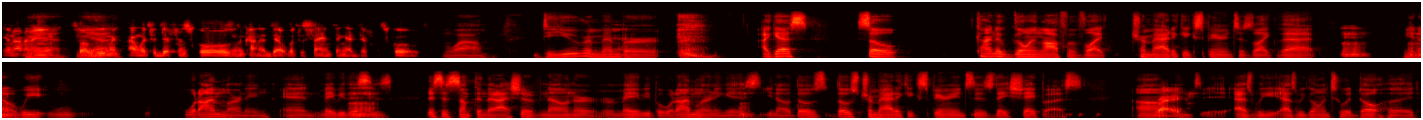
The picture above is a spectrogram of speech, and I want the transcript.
you know what I mean? Yeah. So we went, I went to different schools and kind of dealt with the same thing at different schools. Wow. Do you remember, I guess, so kind of going off of like traumatic experiences like that, mm-hmm. you know, mm-hmm. we w- what I'm learning, and maybe this mm-hmm. is this is something that I should have known, or or maybe, but what I'm learning mm. is, you know, those those traumatic experiences they shape us, um, right? as we as we go into adulthood,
